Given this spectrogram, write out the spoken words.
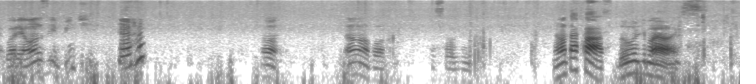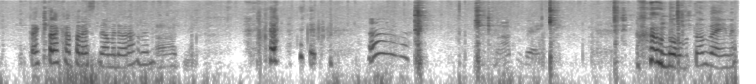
Agora é 11 e 20. Aham. Uhum. Ó, dá uma volta, pessoalzinho. Não tá fácil, duro demais. Tá aqui pra cá parece que deu uma melhorada, né? Ah, ah. Mato, velho. o novo também, né?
